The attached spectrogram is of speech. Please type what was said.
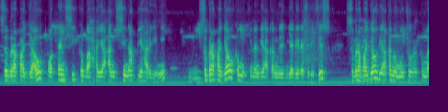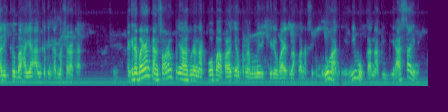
seberapa jauh potensi kebahayaan sinapi hari ini, seberapa jauh kemungkinan dia akan menjadi residivis, seberapa jauh dia akan memunculkan kembali kebahayaan ke tingkat masyarakat. Nah, kita bayangkan seorang penyalahguna narkoba, apalagi yang pernah memiliki riwayat melakukan aksi pembunuhan, ini bukan napi biasa ini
